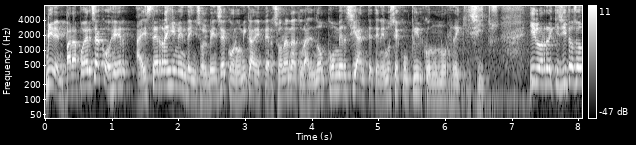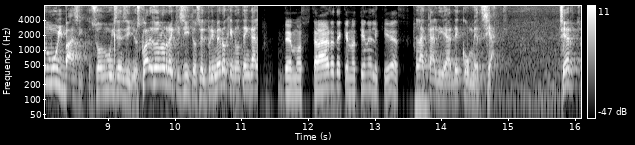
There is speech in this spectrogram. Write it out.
Miren, para poderse acoger a este régimen de insolvencia económica de persona natural no comerciante, tenemos que cumplir con unos requisitos. Y los requisitos son muy básicos, son muy sencillos. ¿Cuáles son los requisitos? El primero, que no tenga... Demostrar de que no tiene liquidez. La calidad de comerciante, ¿cierto?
